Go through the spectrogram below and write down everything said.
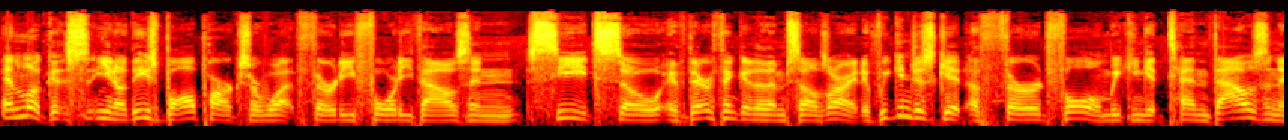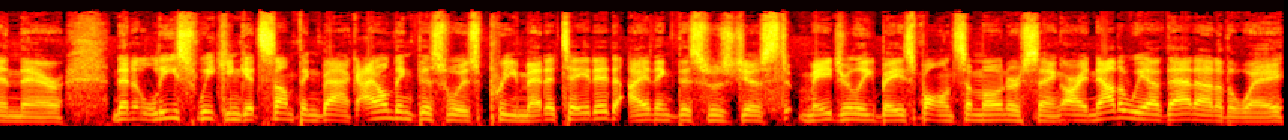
and look, you know, these ballparks are what, 30, 40,000 seats. So if they're thinking to themselves, all right, if we can just get a third full and we can get 10,000 in there, then at least we can get something back. I don't think this was premeditated. I think this was just Major League Baseball and some owners saying, all right, now that we have that out of the way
